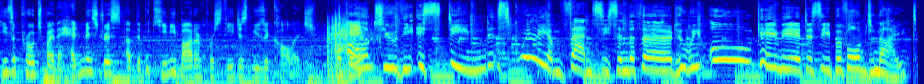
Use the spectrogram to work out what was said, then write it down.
he's approached by the headmistress of the Bikini Bottom prestigious music college. Okay? Aren't you the esteemed Squilliam Fancyson III, who we all came here to see perform tonight?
